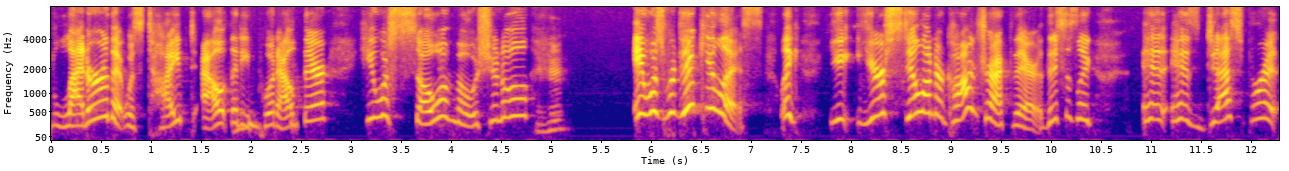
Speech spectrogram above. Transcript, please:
letter that was typed out that he mm-hmm. put out there, he was so emotional. Mm-hmm. It was ridiculous. Like, you, you're still under contract there. This is like his, his desperate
